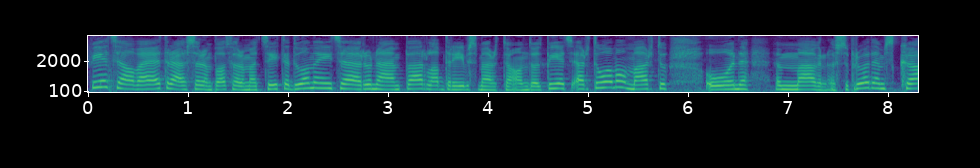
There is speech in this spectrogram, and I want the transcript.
Piecēlā ētrā saruna platformā Cita domnīca runājam par labdarības maratonu. Dod pieci ar Tomu, Martu un Magnusu. Protams, ka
